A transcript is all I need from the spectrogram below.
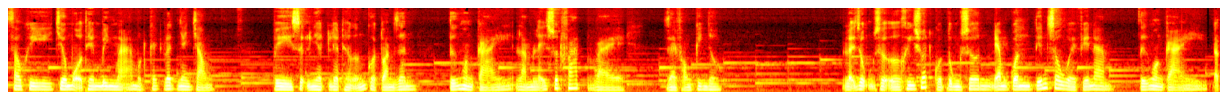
Sau khi chiêu mộ thêm binh mã một cách rất nhanh chóng, vì sự nhiệt liệt hưởng ứng của toàn dân, tướng Hoàng Cái làm lễ xuất phát về giải phóng kinh đô. Lợi dụng sự khinh suất của Tùng Sơn đem quân tiến sâu về phía nam, tướng Hoàng Cái đã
